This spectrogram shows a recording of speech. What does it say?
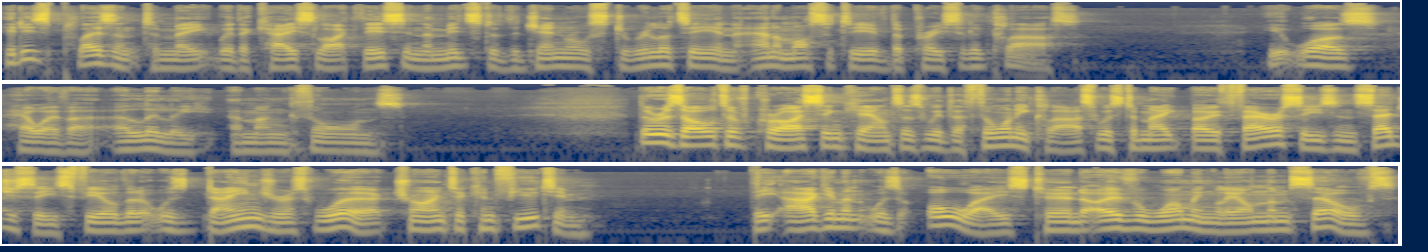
It is pleasant to meet with a case like this in the midst of the general sterility and animosity of the priestly class. It was, however, a lily among thorns. The result of Christ's encounters with the thorny class was to make both Pharisees and Sadducees feel that it was dangerous work trying to confute him. The argument was always turned overwhelmingly on themselves.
